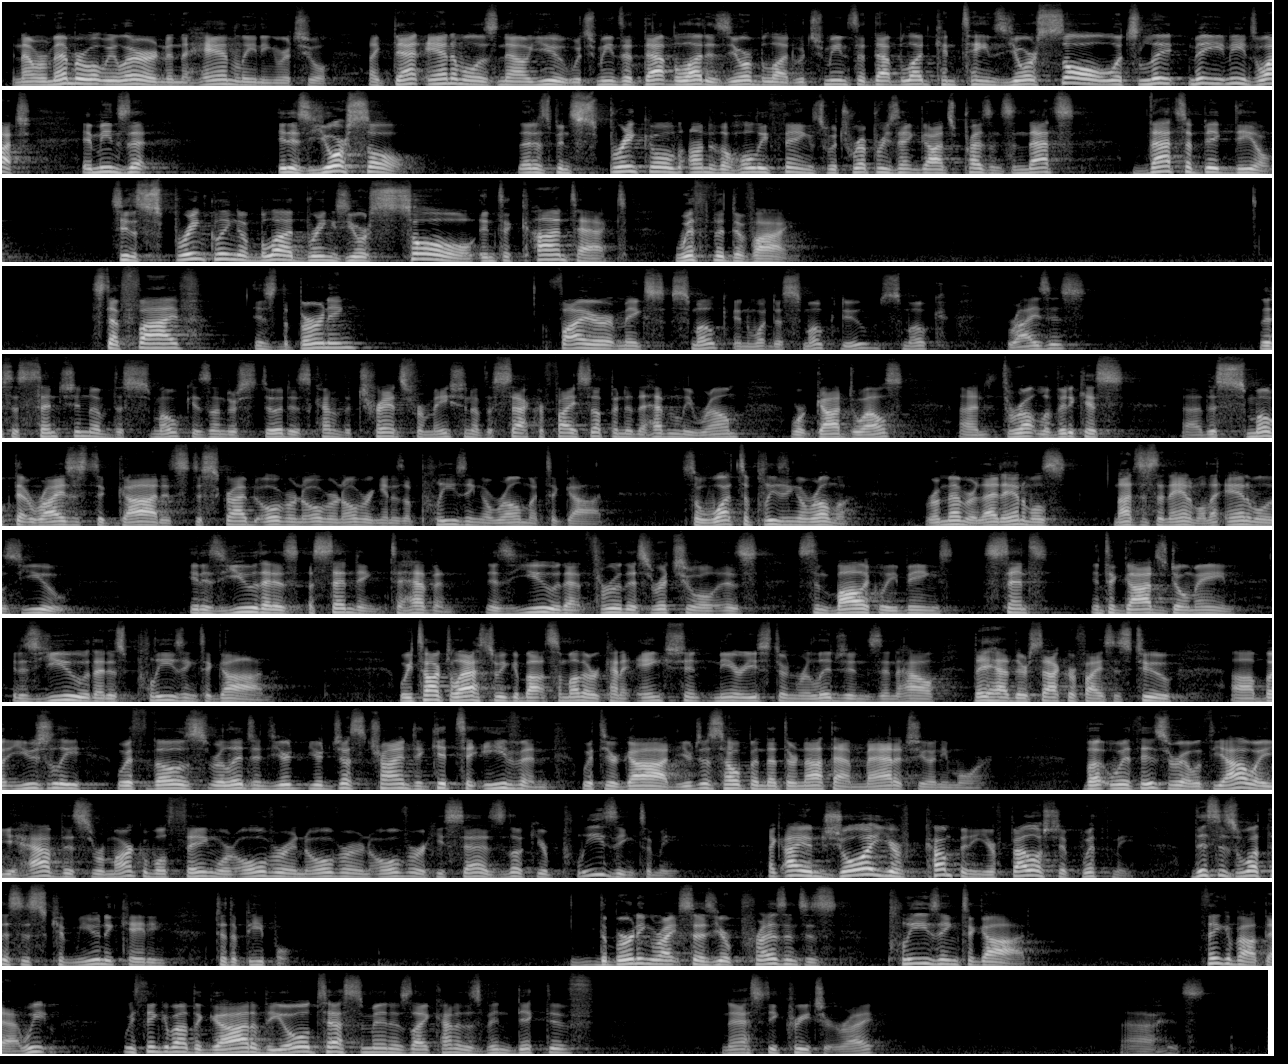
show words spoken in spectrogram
And now remember what we learned in the hand leaning ritual. Like that animal is now you, which means that that blood is your blood, which means that that blood contains your soul, which li- means, watch, it means that it is your soul that has been sprinkled onto the holy things which represent God's presence. And that's that's a big deal. See, the sprinkling of blood brings your soul into contact with the divine. Step five is the burning. Fire makes smoke, and what does smoke do? Smoke rises. This ascension of the smoke is understood as kind of the transformation of the sacrifice up into the heavenly realm where God dwells. And throughout Leviticus, uh, the smoke that rises to God, it's described over and over and over again as a pleasing aroma to God. So, what's a pleasing aroma? Remember, that animal's not just an animal, that animal is you. It is you that is ascending to heaven. Is you that through this ritual is symbolically being sent into God's domain. It is you that is pleasing to God. We talked last week about some other kind of ancient Near Eastern religions and how they had their sacrifices too. Uh, but usually with those religions, you're, you're just trying to get to even with your God. You're just hoping that they're not that mad at you anymore. But with Israel, with Yahweh, you have this remarkable thing where over and over and over he says, Look, you're pleasing to me. Like, I enjoy your company, your fellowship with me. This is what this is communicating to the people. The burning rite says, Your presence is pleasing to God. Think about that. We, we think about the God of the Old Testament as like kind of this vindictive, nasty creature, right? Uh, it's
